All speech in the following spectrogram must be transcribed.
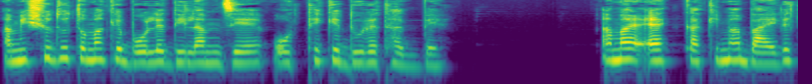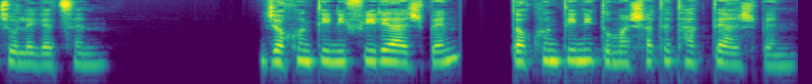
আমি শুধু তোমাকে বলে দিলাম যে ওর থেকে দূরে থাকবে। আমার এক কাকিমা বাইরে চলে গেছেন। যখন তিনি ফিরে আসবেন, তখন তিনি তোমার সাথে থাকতে আসবেন।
